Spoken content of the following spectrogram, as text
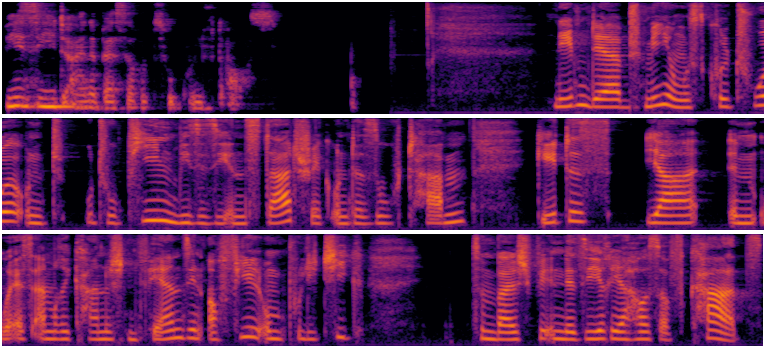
wie sieht eine bessere Zukunft aus? Neben der Beschmähungskultur und Utopien, wie Sie sie in Star Trek untersucht haben, geht es ja im US-amerikanischen Fernsehen auch viel um Politik, zum Beispiel in der Serie House of Cards.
